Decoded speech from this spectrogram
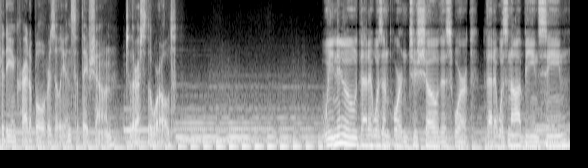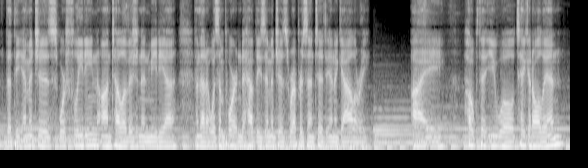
for the incredible resilience that they've shown to the rest of the world. We knew that it was important to show this work, that it was not being seen, that the images were fleeting on television and media, and that it was important to have these images represented in a gallery. I hope that you will take it all in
